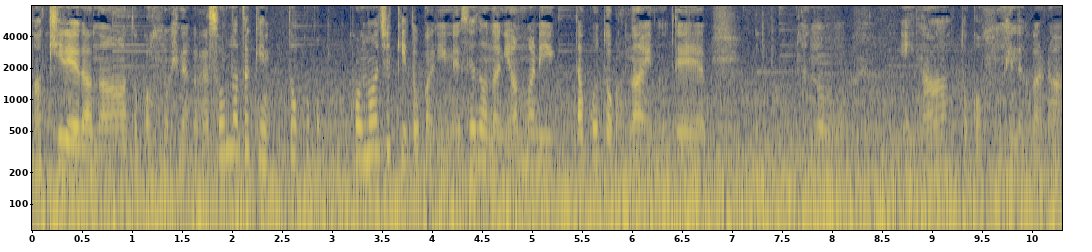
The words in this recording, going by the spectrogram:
あ綺麗だなとか思いながらそんな時とこの時期とかにねセドナにあんまり行ったことがないのであのいいなとか思いながら。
